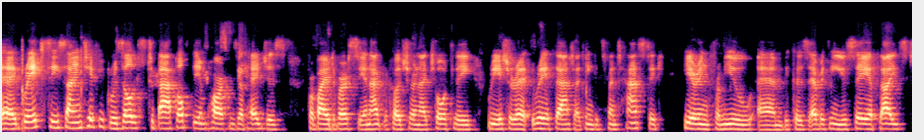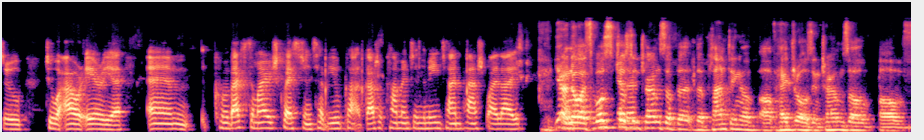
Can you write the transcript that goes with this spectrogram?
uh, great to see scientific results to back up the importance of hedges for biodiversity and agriculture, and I totally reiterate that. I think it's fantastic hearing from you um, because everything you say applies to to our area. Um, coming back to some Irish questions, have you got, got a comment in the meantime, Pat, while I? Yeah, no, I suppose together? just in terms of the, the planting of, of hedgerows, in terms of of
